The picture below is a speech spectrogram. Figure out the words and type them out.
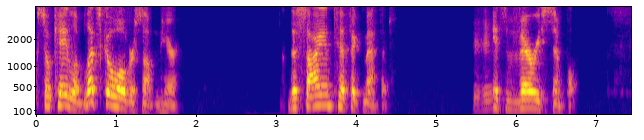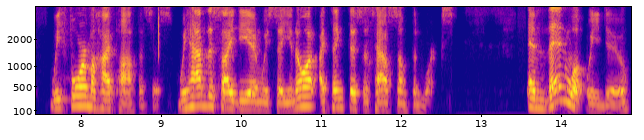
so Caleb, let's go over something here. The scientific method. Mm-hmm. It's very simple. We form a hypothesis. We have this idea and we say, you know what? I think this is how something works. And then what we do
